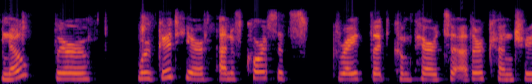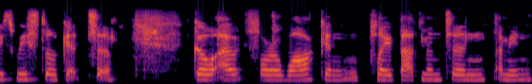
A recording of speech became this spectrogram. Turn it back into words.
no, we're we're good here. And of course, it's great that compared to other countries, we still get to go out for a walk and play badminton. I mean,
